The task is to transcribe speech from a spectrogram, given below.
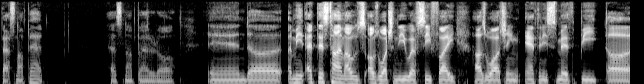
That's not bad. That's not bad at all. And uh, I mean, at this time, I was I was watching the UFC fight. I was watching Anthony Smith beat uh,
